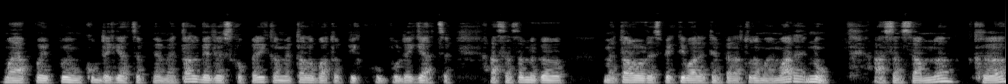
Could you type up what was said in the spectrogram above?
mai apoi pui un cub de gheață pe metal, vei descoperi că metalul va topi cubul de gheață. Asta înseamnă că metalul respectiv are temperatură mai mare? Nu. Asta înseamnă că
